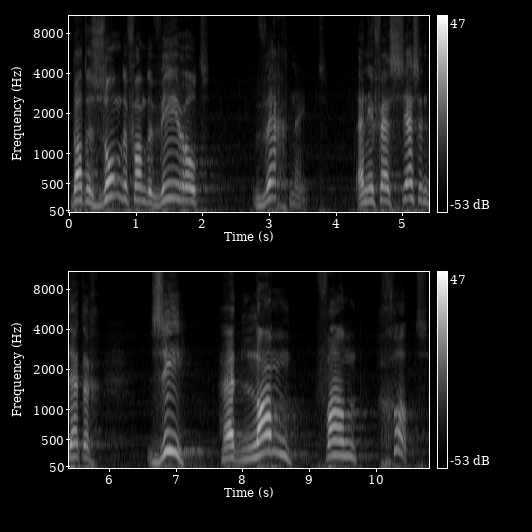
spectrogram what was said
dat de zonde van de wereld wegneemt. En in vers 36: Zie het lam van God.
